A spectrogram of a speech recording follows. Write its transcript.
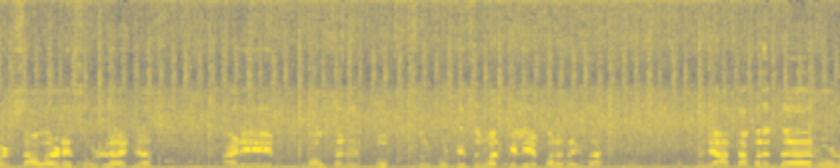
आपण सावर्डे सोडलं आहे जस्ट आणि पावसाने खूप मोठी सुरुवात केली आहे परत एकदा. म्हणजे आतापर्यंत रोड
